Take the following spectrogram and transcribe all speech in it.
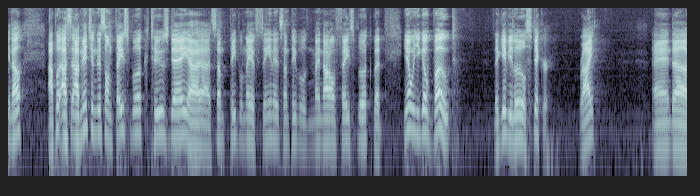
You know, I put I, I mentioned this on Facebook Tuesday. Uh, some people may have seen it. Some people may not on Facebook. But you know, when you go vote, they give you a little sticker, right? And uh,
